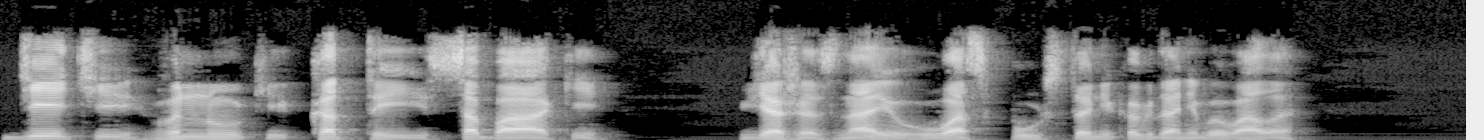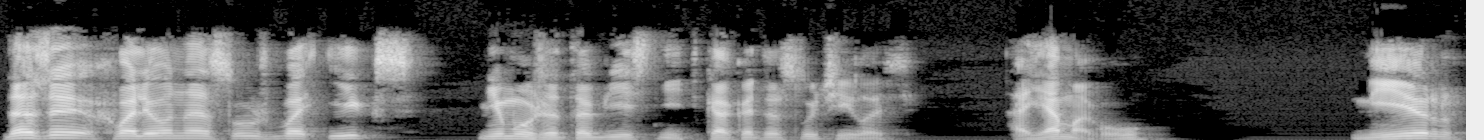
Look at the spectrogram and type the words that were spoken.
Дети, внуки, коты, собаки. Я же знаю, у вас пусто никогда не бывало. Даже хваленая служба X не может объяснить, как это случилось. А я могу. Мир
